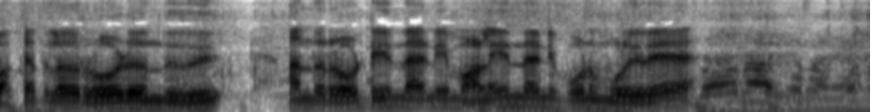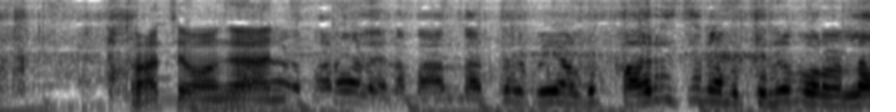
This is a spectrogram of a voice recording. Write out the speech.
பக்கத்தில் ஒரு ரோடு வந்தது. அந்த ரோட்டையும் தாண்டி மலையும் தாண்டி போகணும் பொழுதே திராட்சை வாங்க பரவாயில்ல. நம்ம அந்த இடத்துல போய் அப்படியே பறிச்சு நம்ம தின்ன போறோம்ல.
